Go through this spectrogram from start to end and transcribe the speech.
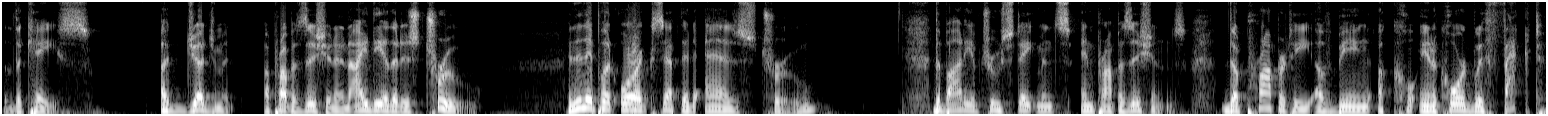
the case. A judgment, a proposition, an idea that is true. And then they put or accepted as true the body of true statements and propositions, the property of being in accord with fact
